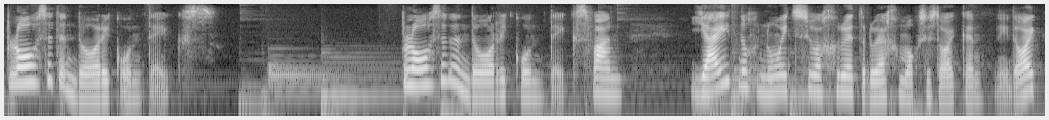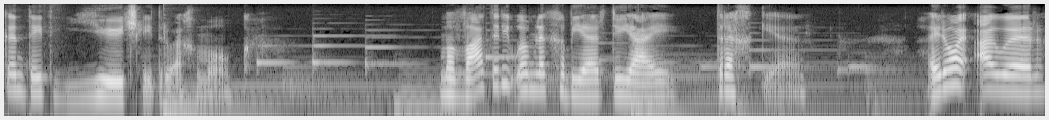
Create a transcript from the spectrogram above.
plaas dit in daardie konteks. Plaas dit in daardie konteks van jy het nog nooit so groot droog gemaak soos daai kind nie. Daai kind het hugely droog gemaak. Maar wat het die oomblik gebeur toe jy terugkeer? Hy daai ouer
